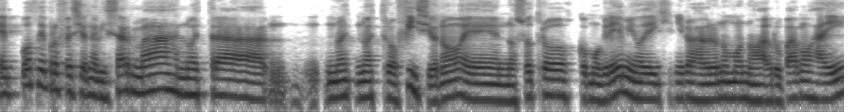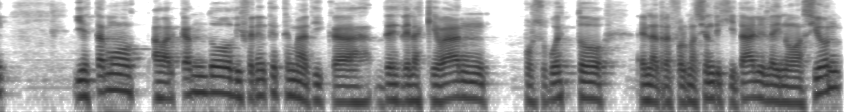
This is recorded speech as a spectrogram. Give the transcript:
en pos de profesionalizar más nuestra, nuestro oficio. ¿no? Eh, nosotros como gremio de ingenieros agrónomos nos agrupamos ahí y estamos abarcando diferentes temáticas, desde las que van, por supuesto, en la transformación digital y la innovación,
